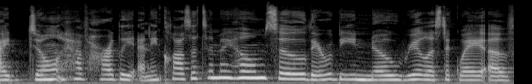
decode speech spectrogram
I don't have hardly any closets in my home, so there would be no realistic way of,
